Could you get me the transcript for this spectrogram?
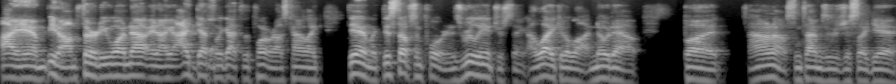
I am, you know, I'm 31 now and I, I definitely got to the point where I was kind of like, damn, like this stuff's important. It's really interesting. I like it a lot, no doubt. But I don't know. Sometimes it was just like, yeah,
